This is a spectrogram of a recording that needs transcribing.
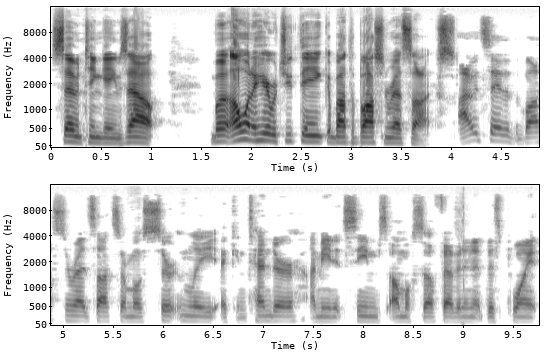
17 games out. But I want to hear what you think about the Boston Red Sox. I would say that the Boston Red Sox are most certainly a contender. I mean, it seems almost self-evident at this point.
